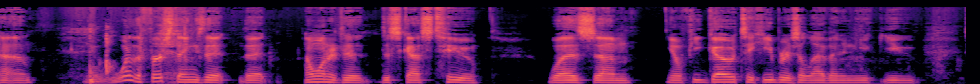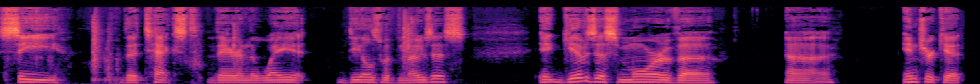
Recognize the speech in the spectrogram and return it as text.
uh, one of the first things that, that I wanted to discuss too was, um, you know, if you go to Hebrews 11 and you, you see the text there and the way it deals with Moses, it gives us more of a, uh, intricate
